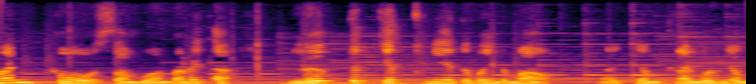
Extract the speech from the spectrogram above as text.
mentor someone បានន័យថាលើកទឹកចិត្តគ្នាទៅវិញទៅមកហើយខ្ញុំថ្ងៃមុនខ្ញុំ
